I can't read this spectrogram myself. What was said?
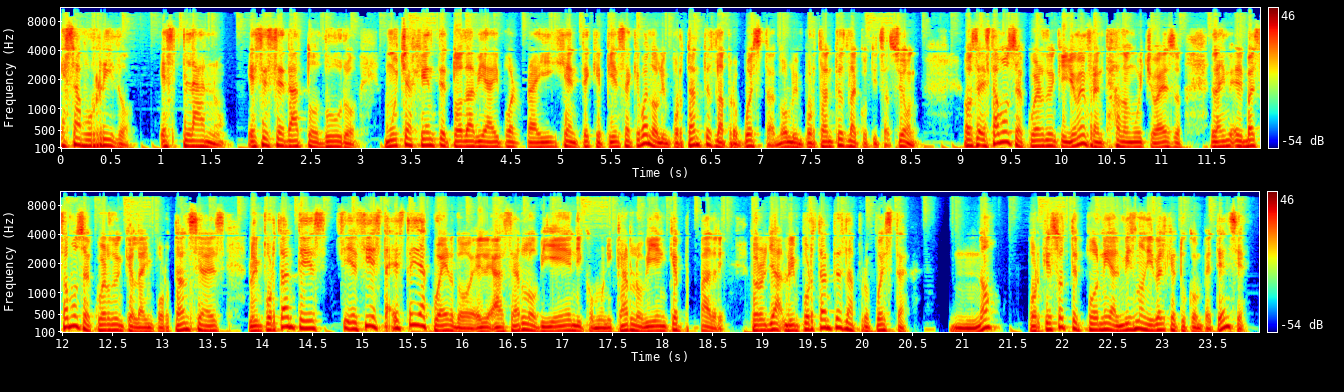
es aburrido es plano, es ese dato duro. Mucha gente todavía hay por ahí gente que piensa que, bueno, lo importante es la propuesta, ¿no? Lo importante es la cotización. O sea, estamos de acuerdo en que yo me he enfrentado mucho a eso. La, estamos de acuerdo en que la importancia es, lo importante es, sí, sí, está, estoy de acuerdo, el hacerlo bien y comunicarlo bien, qué padre. Pero ya, lo importante es la propuesta. No, porque eso te pone al mismo nivel que tu competencia.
